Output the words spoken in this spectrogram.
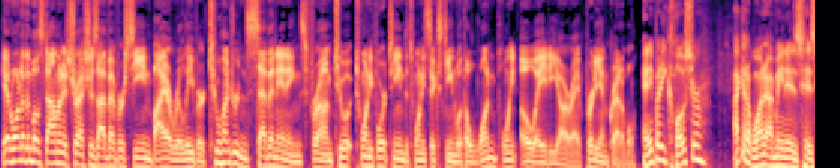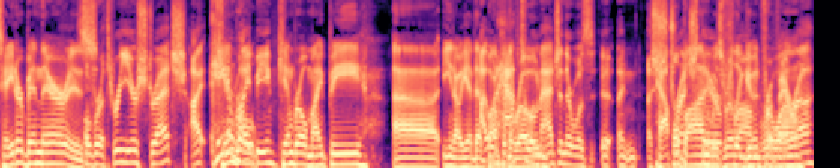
he had one of the most dominant stretches I've ever seen by a reliever 207 innings from two- 2014 to 2016 with a 1.08 ERA. Pretty incredible. Anybody closer? I got to wonder. I mean, is has Hader been there? Is Over a three year stretch, I Hader Kimbrel might be. Kimbrel might be. Uh, you know, he had that I would have to imagine there was a, a, Papelbon there was really good for a Rivera, while.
